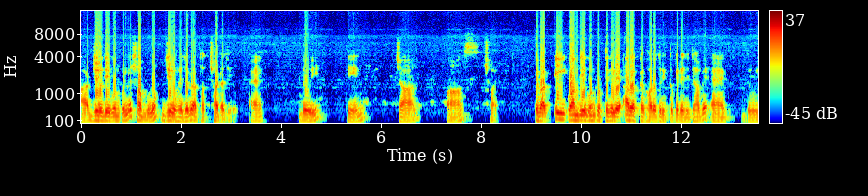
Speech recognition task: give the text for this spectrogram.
আর জিরো দিয়ে গুণ করলে সবগুলো জিরো হয়ে যাবে, অর্থাৎ ছয়টা জিরো এক, দুই, তিন, চার, পাঁচ, ছয়। এবার এই ওয়ান দিয়ে গুণ করতে গেলে আরও একটা ঘর অতিরিক্ত কেটে দিতে হবে। এক, দুই,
